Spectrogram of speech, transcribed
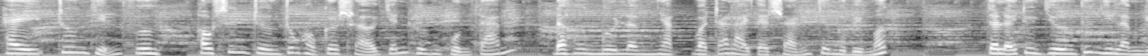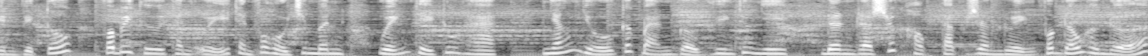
hay Trương Diễm Phương, học sinh trường Trung học cơ sở Chánh Hưng, quận 8, đã hơn 10 lần nhặt và trả lại tài sản cho người bị mất. Tại lễ tuyên dương thiếu nhi làm nghìn việc tốt, Phó Bí thư Thành ủy Thành phố Hồ Chí Minh Nguyễn Thị Thu Hà nhắn dụ các bạn đội viên thiếu nhi nên ra sức học tập rèn luyện phấn đấu hơn nữa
